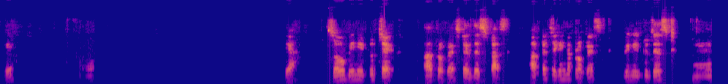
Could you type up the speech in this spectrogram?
Okay. Yeah. So we need to check our progress till this task. After checking the progress, we need to just mm,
